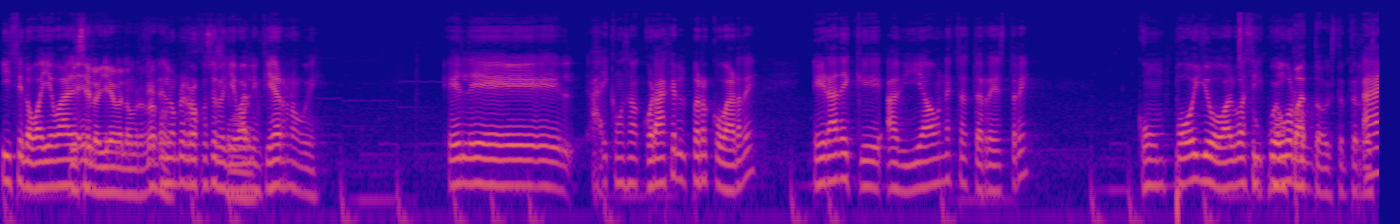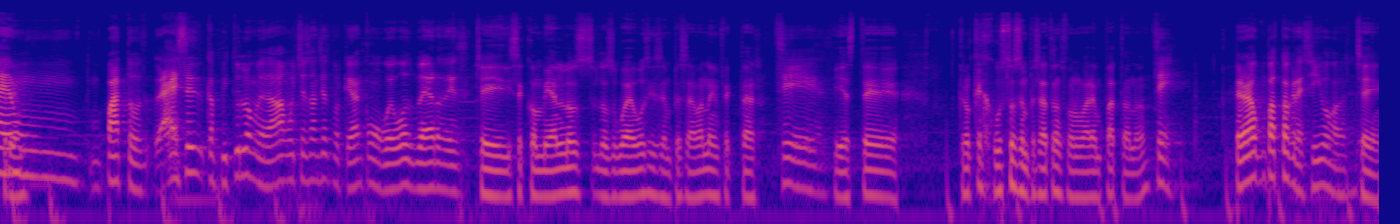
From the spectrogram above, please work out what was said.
Y se lo va a llevar. Y se lo lleva el hombre rojo. El hombre rojo se lo lleva al infierno, güey. El, el- Ay, ¿cómo se llama? Coraje, el perro cobarde. Era de que había un extraterrestre con un pollo o algo así. Un huevo- pato extraterrestre. Ah, era un, un pato. Ah, ese capítulo me daba muchas ansias porque eran como huevos verdes. Sí, y se comían los, los huevos y se empezaban a infectar. Sí, Y este, creo que justo se empezó a transformar en pato, ¿no? sí. Pero era un pato agresivo. Sí.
